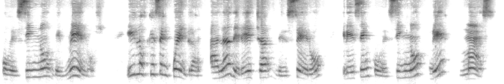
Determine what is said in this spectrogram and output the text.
con el signo de menos y los que se encuentran a la derecha del cero crecen con el signo de más.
